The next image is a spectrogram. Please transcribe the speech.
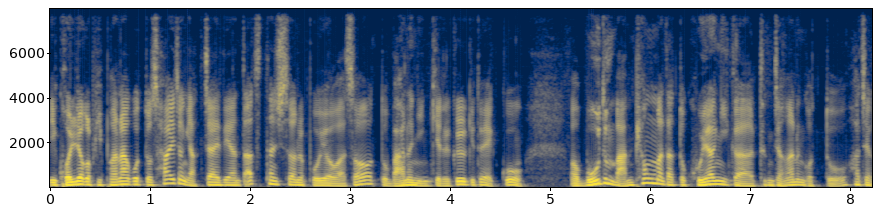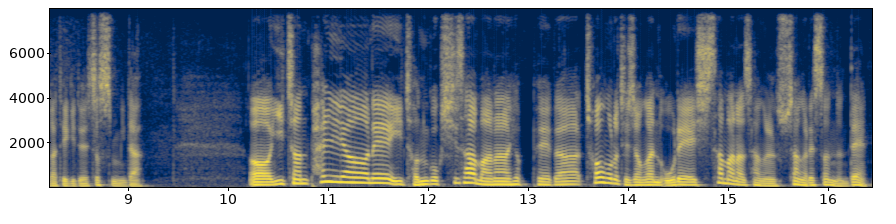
이 권력을 비판하고 또 사회적 약자에 대한 따뜻한 시선을 보여와서 또 많은 인기를 끌기도 했고 어, 모든 만평마다 또 고양이가 등장하는 것도 화제가 되기도 했었습니다. 어, 2008년에 이 전국 시사 만화 협회가 처음으로 제정한 올해의 시사 만화상을 수상을 했었는데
